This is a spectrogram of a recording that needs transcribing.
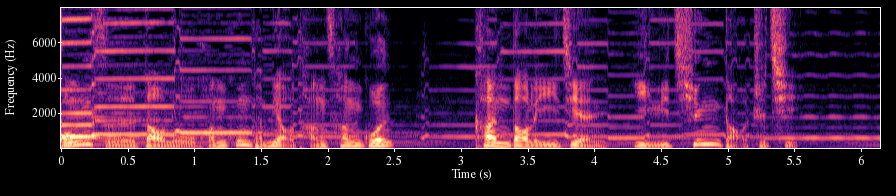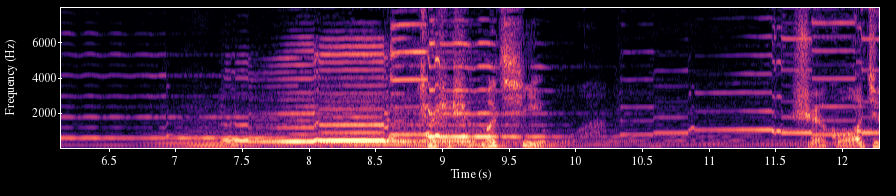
孔子到鲁桓公的庙堂参观，看到了一件异于青岛之器。这是什么器物啊？是国君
